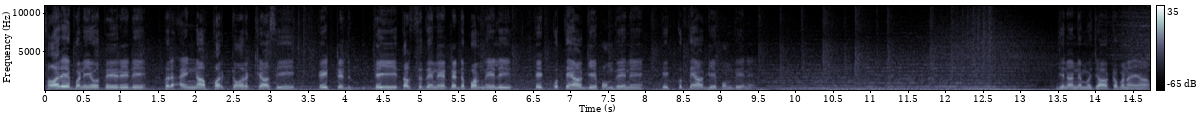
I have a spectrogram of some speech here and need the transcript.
ਸਾਰੇ ਬਣੇ ਉਹ ਤੇਰੇ ਨੇ, ਫਿਰ ਇੰਨਾ ਫ਼ਰਕ ਕਿਉਂ ਰੱਖਿਆ ਸੀ? ਕਈ ਢਿੱਡ, ਕਈ ਤਰਸਦੇ ਨੇ ਢਿੱਡ ਭਰਨੇ ਲਈ, ਕਈ ਕੁੱਤਿਆਂ ਅੱਗੇ ਪਾਉਂਦੇ ਨੇ, ਕਈ ਕੁੱਤਿਆਂ ਅੱਗੇ ਪਾਉਂਦੇ ਨੇ। ਜਿਨ੍ਹਾਂ ਨੇ ਮਜ਼ਾਕ ਬਣਾਇਆ,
